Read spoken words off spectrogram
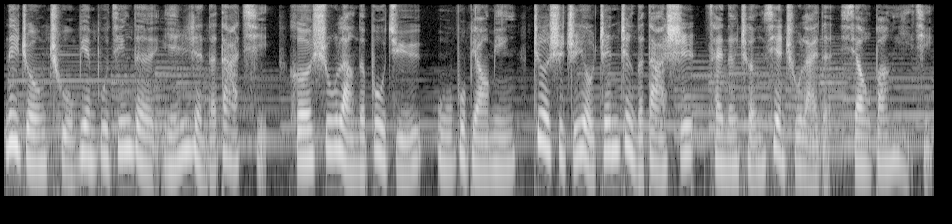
那种处变不惊的隐忍的大气和疏朗的布局，无不表明这是只有真正的大师才能呈现出来的肖邦意境。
